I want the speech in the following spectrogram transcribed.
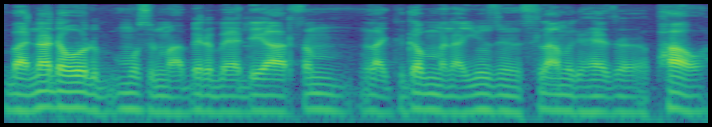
but not all the Muslims are very bad. There are some like the government are using Islamic as a power,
